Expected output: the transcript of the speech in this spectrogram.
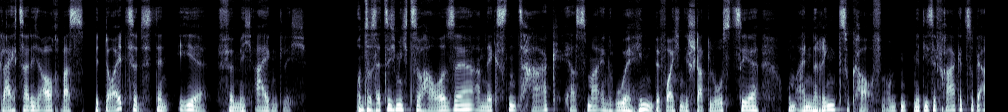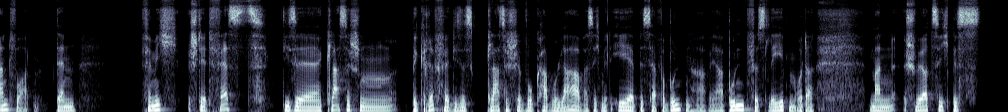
gleichzeitig auch, was bedeutet denn Ehe für mich eigentlich? Und so setze ich mich zu Hause am nächsten Tag erstmal in Ruhe hin, bevor ich in die Stadt losziehe, um einen Ring zu kaufen und mir diese Frage zu beantworten. Denn für mich steht fest, diese klassischen Begriffe, dieses klassische Vokabular, was ich mit Ehe bisher verbunden habe, ja, Bund fürs Leben oder man schwört sich, bis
